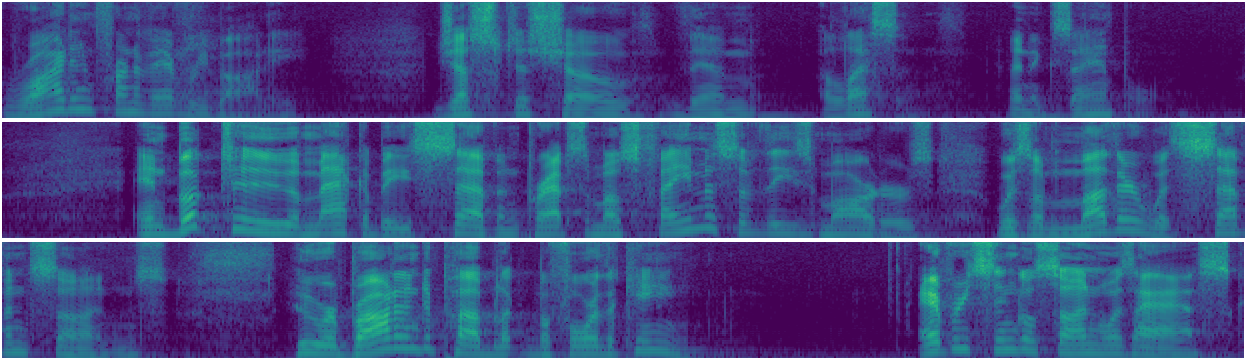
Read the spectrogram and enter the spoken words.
right in front of everybody just to show them a lesson, an example. In Book 2 of Maccabees 7, perhaps the most famous of these martyrs was a mother with seven sons who were brought into public before the king. Every single son was asked,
